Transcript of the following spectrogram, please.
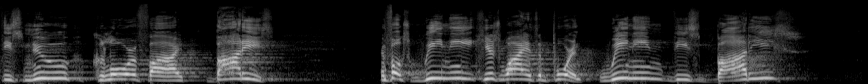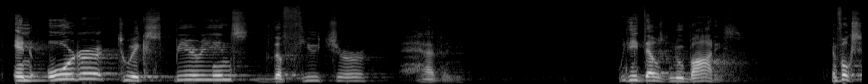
These new glorified bodies. And folks, we need, here's why it's important. We need these bodies in order to experience the future heaven. We need those new bodies. And folks,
